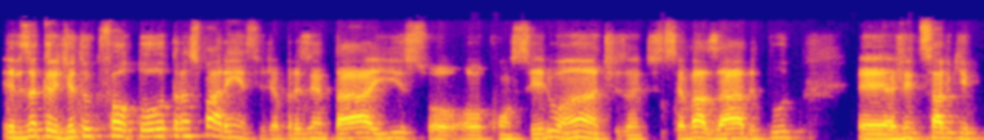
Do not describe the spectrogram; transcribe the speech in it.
eles acreditam que faltou transparência, de apresentar isso ao, ao Conselho antes, antes de ser vazado e tudo. É, a gente sabe que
